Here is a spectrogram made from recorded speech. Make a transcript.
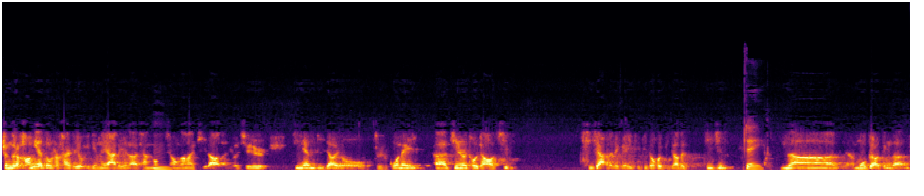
整个行业都是还是有一定的压力的。像嗯像我刚才提到的，尤其是今年比较有，就是国内呃今日头条旗旗下的这个 APP 都会比较的激进，对，那目标定的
